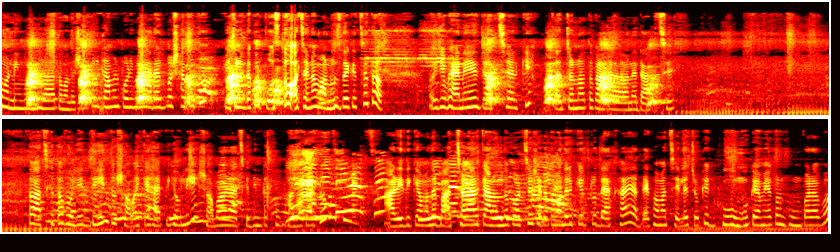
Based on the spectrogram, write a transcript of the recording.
মর্নিং, বন্ধুরা, তোমাদের সকলকে আমার পরিবারে আর একবার স্বাগত। পেছনে দেখো পোস্ত আছে না, মানুষ দেখেছে তো? ওই যে ভ্যানে যাচ্ছে আর কি, তার জন্য তো মানে ডাকছে। তো আজকে তো হোলির দিন, তো সবাইকে হ্যাপি হোলি। সবার আজকে দিনটা খুব ভালো কাটুক। আর এদিকে আমাদের বাচ্চারা আর কি আনন্দ করছে, সেটা তোমাদেরকে একটু দেখায়। আর দেখো আমার ছেলে চোখে ঘুম, ওকে আমি এখন ঘুম পাড়াবো।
